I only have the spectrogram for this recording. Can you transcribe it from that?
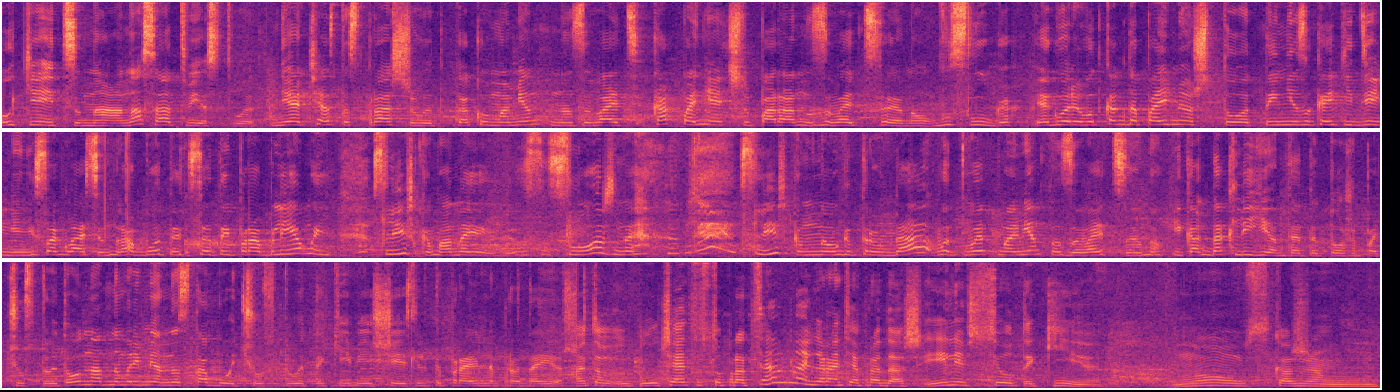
окей, цена, она соответствует. Меня часто спрашивают, в какой момент называть, как понять, что пора называть цену в услугах. Я говорю, вот когда поймешь, что ты ни за какие деньги не согласен работать с этой проблемой, слишком она сложная, слишком много труда, вот в этот момент называй цену. И когда клиент это тоже почувствует, он одновременно с тобой чувствует такие вещи, если ты правильно продаешь. Это получается стопроцентная гарантия продаж или все-таки, ну, скажем,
